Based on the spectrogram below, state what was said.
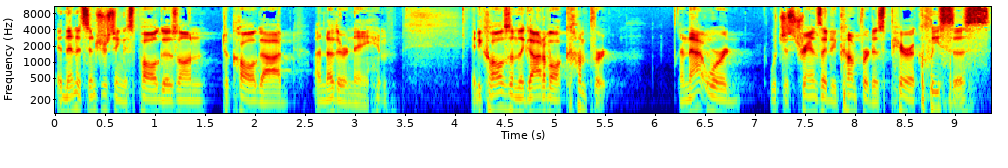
And then it's interesting as Paul goes on to call God another name. And he calls him the God of all comfort. And that word, which is translated comfort, is paraklesis.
